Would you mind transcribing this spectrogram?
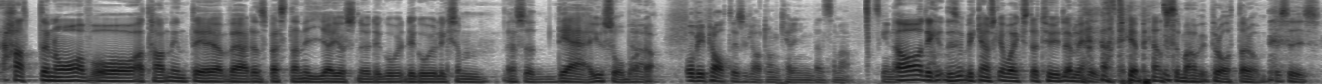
hatten av och att han inte är världens bästa nia just nu, det går, det går ju liksom, alltså det är ju så bara. Ja. Och vi pratar ju såklart om Karim Benzema. Ja, det, det, vi kanske ska vara extra tydliga med Precis. att det är Benzema vi pratar om. Precis.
